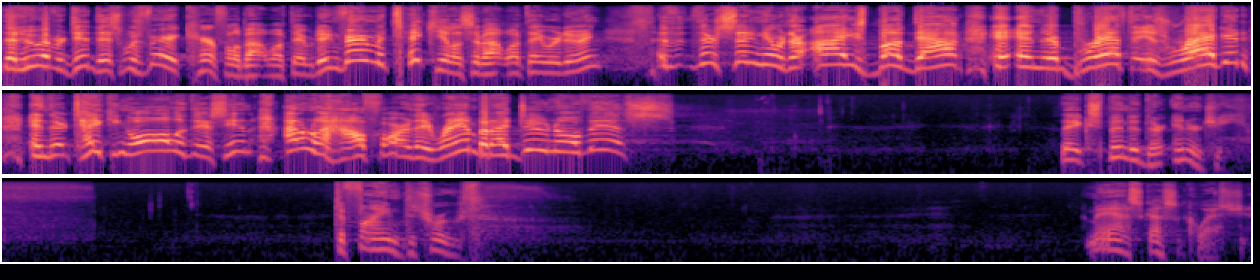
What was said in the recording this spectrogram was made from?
that whoever did this was very careful about what they were doing, very meticulous about what they were doing. They're sitting there with their eyes bugged out, and their breath is ragged, and they're taking all of this in. I don't know how far they ran, but I do know this they expended their energy to find the truth. Let me ask us a question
